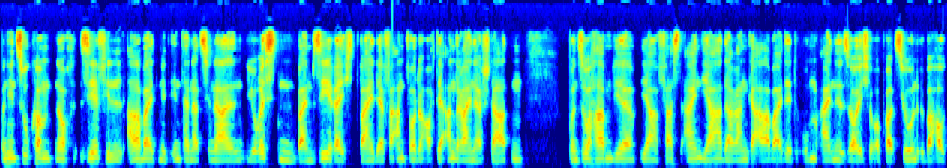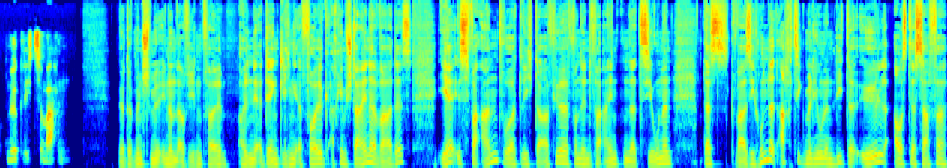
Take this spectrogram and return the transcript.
Und hinzu kommt noch sehr viel Arbeit mit internationalen Juristen beim Seerecht, bei der Verantwortung auch der Anrainerstaaten. Und so haben wir ja fast ein Jahr daran gearbeitet, um eine solche Operation überhaupt möglich zu machen. Ja, da wünschen wir Ihnen auf jeden Fall allen erdenklichen Erfolg. Achim Steiner war das. Er ist verantwortlich dafür von den Vereinten Nationen, dass quasi 180 Millionen Liter Öl aus der Safa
